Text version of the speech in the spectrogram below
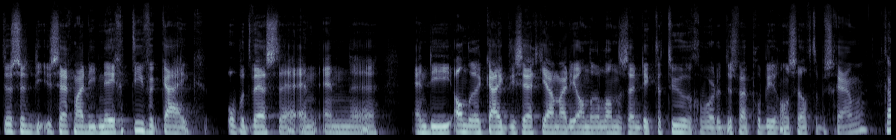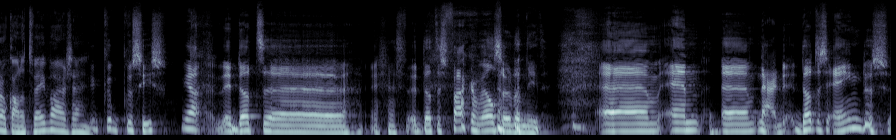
tussen die, zeg maar die negatieve kijk op het Westen en, en uh, en die andere kijk die zegt, ja, maar die andere landen zijn dictaturen geworden, dus wij proberen onszelf te beschermen. Kan ook alle twee waar zijn. Precies, ja, dat, uh, dat is vaker wel zo dan niet. Um, en um, nou, dat is één. Dus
